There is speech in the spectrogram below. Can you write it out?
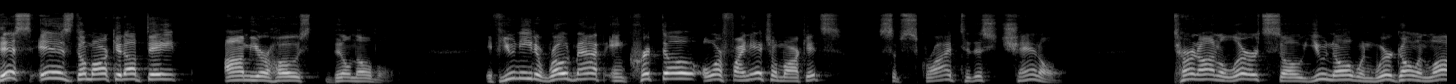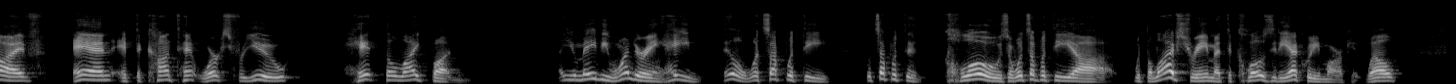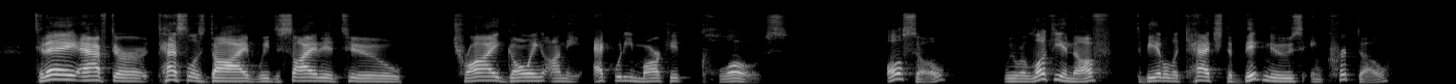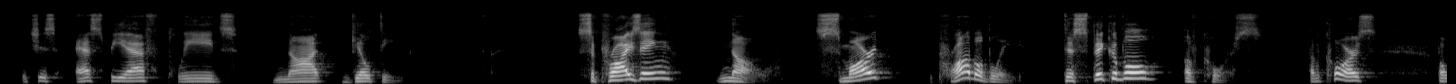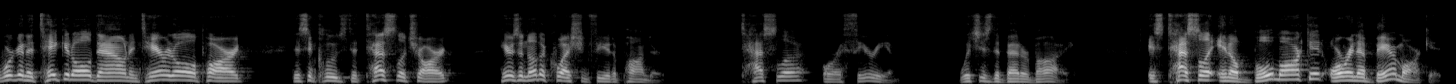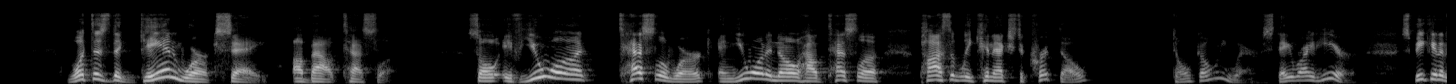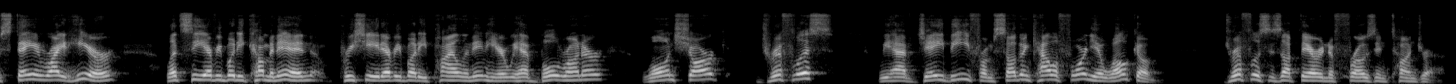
This is the market update. I'm your host, Bill Noble. If you need a roadmap in crypto or financial markets, subscribe to this channel. Turn on alerts so you know when we're going live. And if the content works for you, hit the like button. You may be wondering, hey, Bill, what's up with the what's up with the close or what's up with the uh with the live stream at the close of the equity market? Well, today after Tesla's dive, we decided to try going on the equity market close. Also, we were lucky enough to be able to catch the big news in crypto, which is SBF pleads not guilty. Surprising? No. Smart? Probably. Despicable? Of course. Of course. But we're going to take it all down and tear it all apart. This includes the Tesla chart. Here's another question for you to ponder Tesla or Ethereum? Which is the better buy? Is Tesla in a bull market or in a bear market? What does the Gann work say about Tesla? So if you want Tesla work and you want to know how Tesla possibly connects to crypto, don't go anywhere. Stay right here. Speaking of staying right here, let's see everybody coming in. Appreciate everybody piling in here. We have Bull Runner, Lawn Shark, Driftless. We have JB from Southern California. Welcome. Driftless is up there in the frozen tundra.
